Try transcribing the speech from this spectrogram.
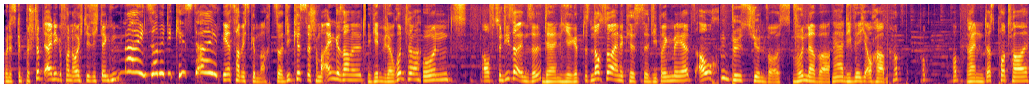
Und es gibt bestimmt einige von euch, die sich denken, nein, sammel die Kiste ein. Jetzt habe ich es gemacht. So, die Kiste ist schon mal eingesammelt. Wir gehen wieder runter und auf zu dieser Insel. Denn hier gibt es noch so eine Kiste. Die bringt mir jetzt auch ein bisschen was. Wunderbar. Ja, die will ich auch haben. Hopp, hopp, Hopp, rein in das Portal.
